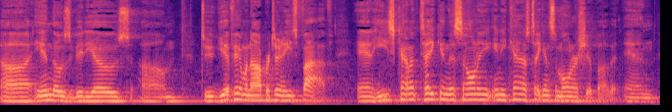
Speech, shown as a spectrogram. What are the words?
uh, in those videos um, to give him an opportunity. He's five and he's kind of taken this on and he kind of taken some ownership of it. And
